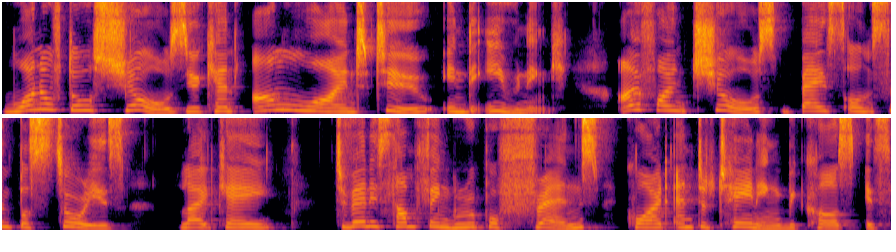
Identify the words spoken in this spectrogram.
one of those shows you can unwind to in the evening. I find shows based on simple stories like a 20 something group of friends quite entertaining because it's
